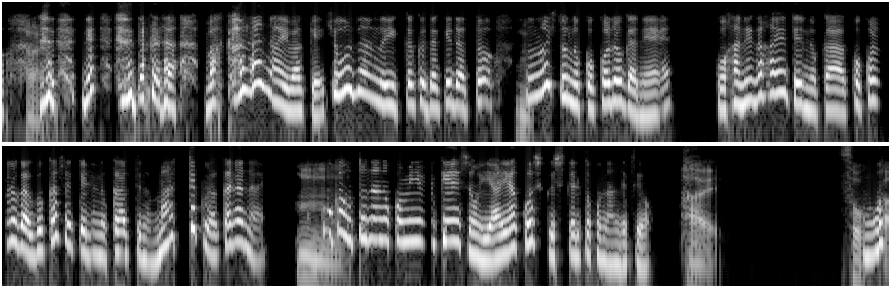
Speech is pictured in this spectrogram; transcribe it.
う。はい。だから、わからないわけ。氷山の一角だけだと、うんその人の心がね、こう羽が生えてるのか、心が動かせてるのかっていうのは全くわからない。うんここが大人のコミュニケーションをややこしくしてるとこなんですよ。はい。そ大うか。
